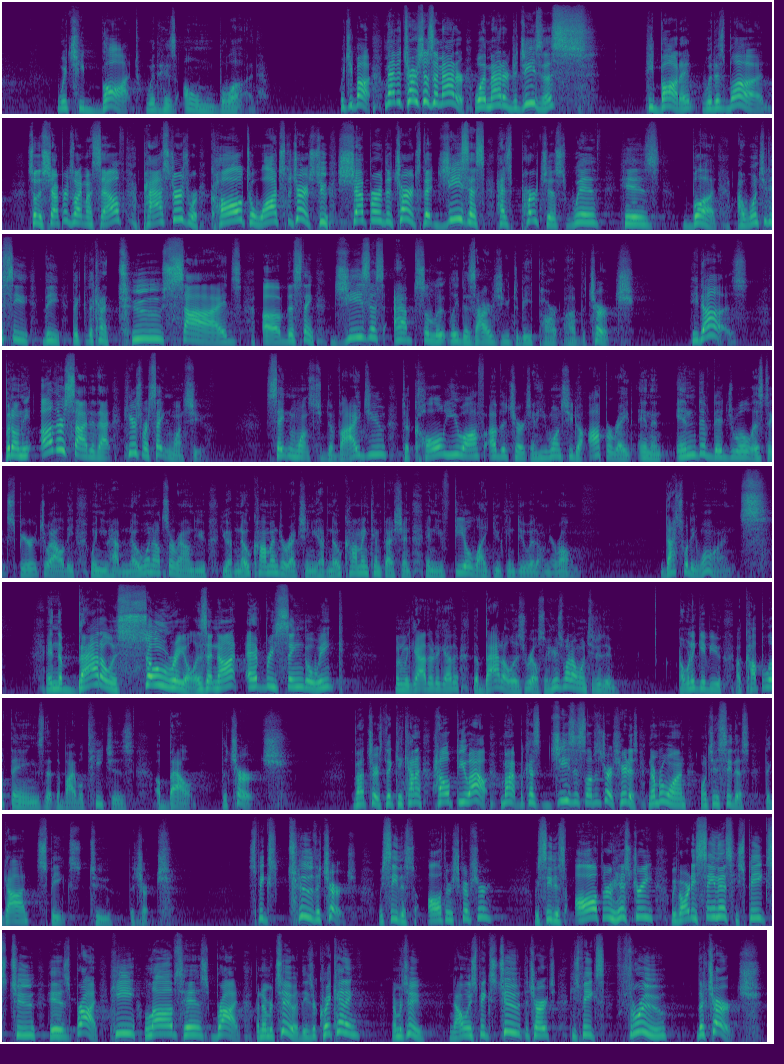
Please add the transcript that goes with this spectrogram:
which he bought with his own blood. Which he bought. Man, the church doesn't matter. Well, it mattered to Jesus. He bought it with his blood. So the shepherds, like myself, pastors, were called to watch the church, to shepherd the church that Jesus has purchased with his blood. I want you to see the, the, the, kind of two sides of this thing. Jesus absolutely desires you to be part of the church. He does. But on the other side of that, here's where Satan wants you. Satan wants to divide you, to call you off of the church, and he wants you to operate in an individualistic spirituality when you have no one else around you, you have no common direction, you have no common confession, and you feel like you can do it on your own. That's what he wants. And the battle is so real, is it not? Every single week when we gather together, the battle is real. So here's what I want you to do. I want to give you a couple of things that the Bible teaches about the church. About church that can kind of help you out because Jesus loves the church. Here it is. Number one, I want you to see this that God speaks to the church. Speaks to the church. We see this all through Scripture. We see this all through history. We've already seen this. He speaks to his bride. He loves his bride. But number two, these are quick hitting. Number two, he not only speaks to the church, he speaks through the church.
